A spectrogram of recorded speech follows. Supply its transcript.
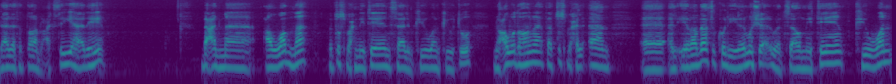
دالة الطلب العكسية هذه. بعد ما عوضنا فتصبح 200 سالب Q 1 Q 2 نعوضها هنا فتصبح الآن آه الإيرادات الكلية للمنشأة تساوي 200 Q 1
